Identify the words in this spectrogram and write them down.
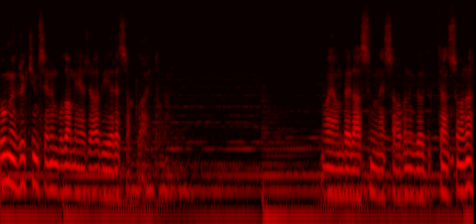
Bu mührü kimsenin bulamayacağı bir yere sakla Aytuman. Noyan belasının hesabını gördükten sonra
